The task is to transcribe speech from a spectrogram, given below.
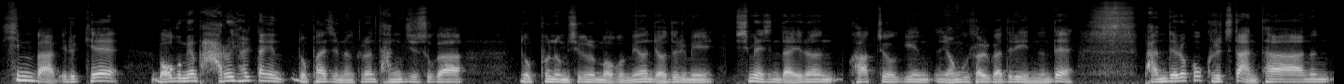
흰밥 이렇게 먹으면 바로 혈당이 높아지는 그런 당 지수가 높은 음식을 먹으면 여드름이 심해진다 이런 과학적인 연구 결과들이 있는데 반대로 꼭 그렇지도 않다는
